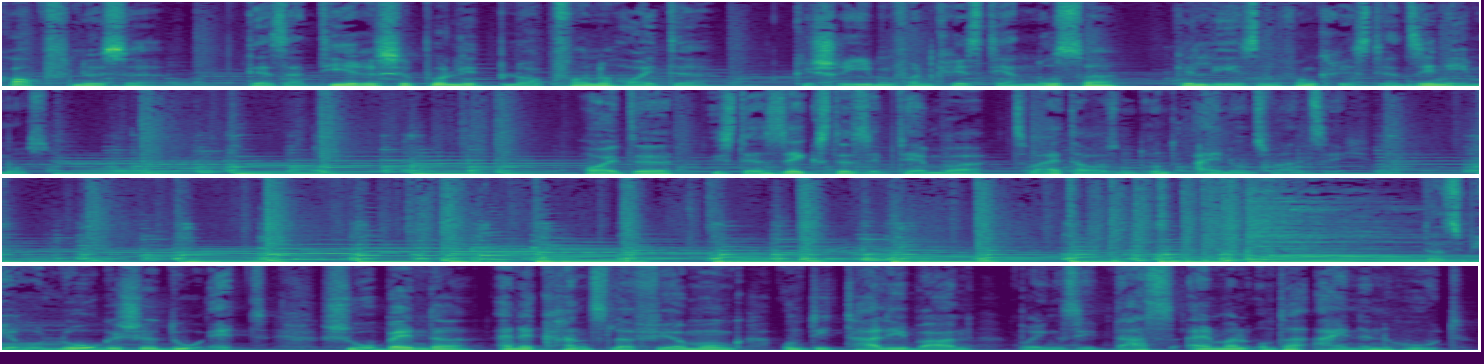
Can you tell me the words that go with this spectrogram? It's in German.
Kopfnüsse, der satirische Politblog von heute. Geschrieben von Christian Nusser, gelesen von Christian Sinemus. Heute ist der 6. September 2021. Das virologische Duett. Schuhbänder, eine Kanzlerfirmung und die Taliban. Bringen Sie das einmal unter einen Hut.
